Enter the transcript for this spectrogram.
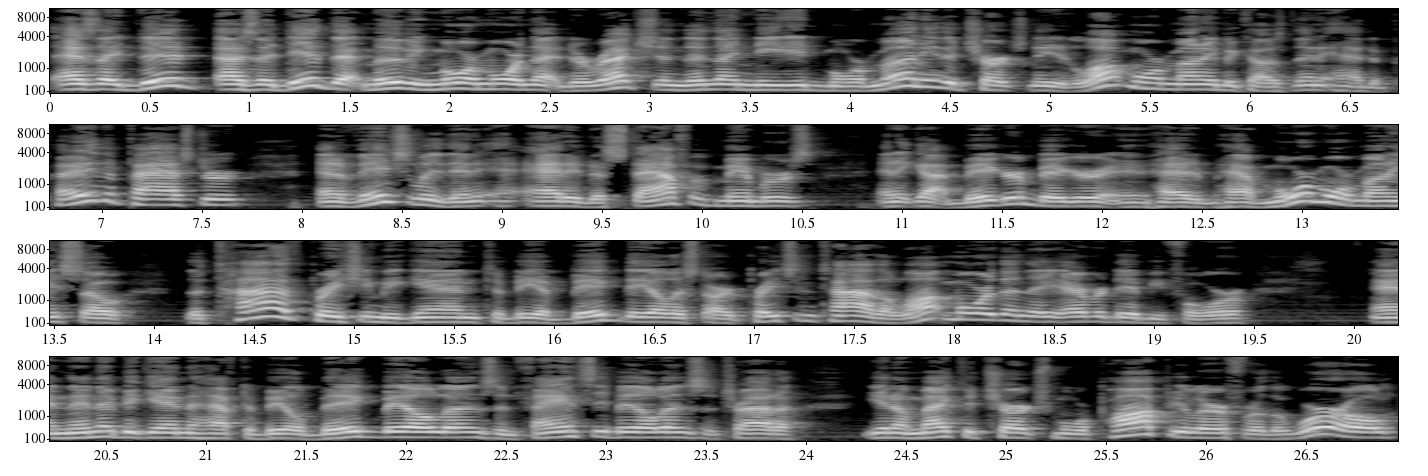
as they did as they did that moving more and more in that direction then they needed more money the church needed a lot more money because then it had to pay the pastor and eventually then it added a staff of members and it got bigger and bigger and had have more and more money. So the tithe preaching began to be a big deal. They started preaching tithe a lot more than they ever did before. And then they began to have to build big buildings and fancy buildings to try to you know make the church more popular for the world.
